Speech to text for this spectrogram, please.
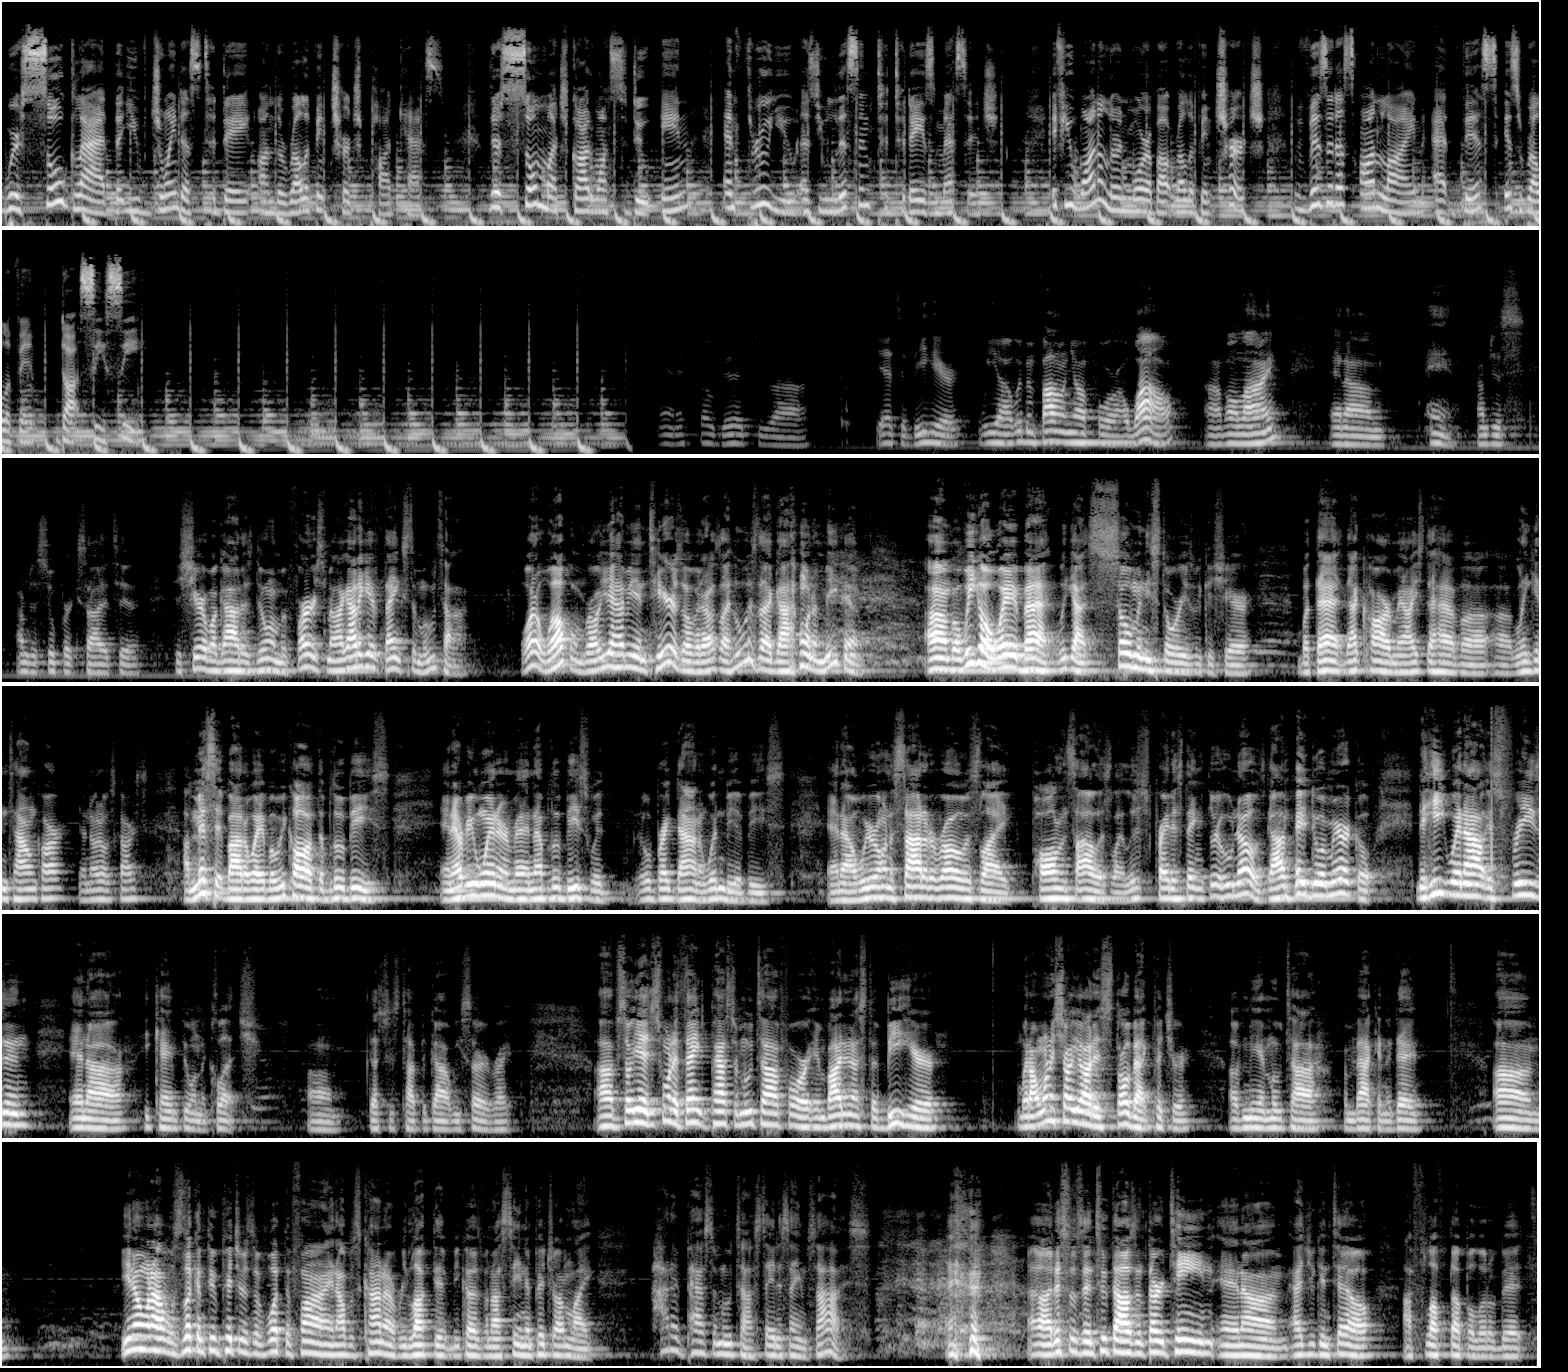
We're so glad that you've joined us today on the Relevant Church podcast. There's so much God wants to do in and through you as you listen to today's message. If you want to learn more about Relevant Church, visit us online at thisisrelevant.cc. Man, it's so good to uh, yeah to be here. We uh, we've been following y'all for a while um, online, and um, man, I'm just I'm just super excited to to share what God is doing. But first, man, I got to give thanks to Mutai. What a welcome, bro! You had me in tears over there. I was like, who is that guy? I want to meet him. Um, but we go way back. We got so many stories we could share. But that that car, man, I used to have a, a Lincoln Town car. You know those cars? I miss it, by the way, but we call it the Blue Beast. And every winter, man, that Blue Beast would it would break down and wouldn't be a beast. And uh, we were on the side of the road. It's like Paul and Silas, like let's just pray this thing through. Who knows? God may do a miracle. The heat went out. It's freezing, and uh, he came through in the clutch. Um, that's just type of God we serve, right? Uh, so yeah, just want to thank Pastor Muta for inviting us to be here. But I want to show y'all this throwback picture of me and Muta from back in the day. Um, you know, when I was looking through pictures of what to find, I was kind of reluctant because when I seen the picture, I'm like, how did Pastor Muta stay the same size? uh, this was in 2013, and um, as you can tell, I fluffed up a little bit.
